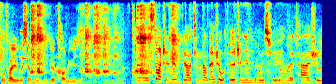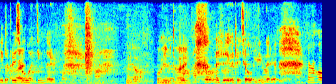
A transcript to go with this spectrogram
国发有个项目你可以考虑一下。好了，我希望陈金不要听到，但是我觉得陈金不会去，因为他是一个追求稳定的人。嗯，我还以为他爱你。他是一个追求稳定的人，然后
